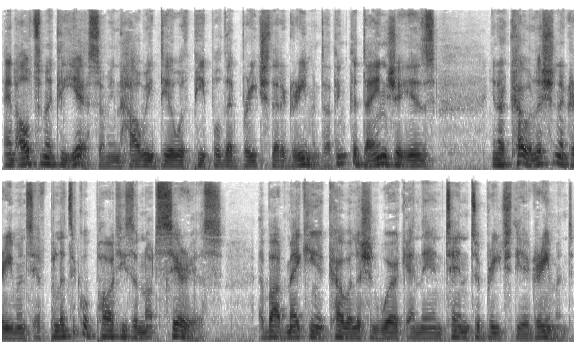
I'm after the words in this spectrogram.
And ultimately, yes, I mean, how we deal with people that breach that agreement. I think the danger is, you know, coalition agreements, if political parties are not serious about making a coalition work and they intend to breach the agreement,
